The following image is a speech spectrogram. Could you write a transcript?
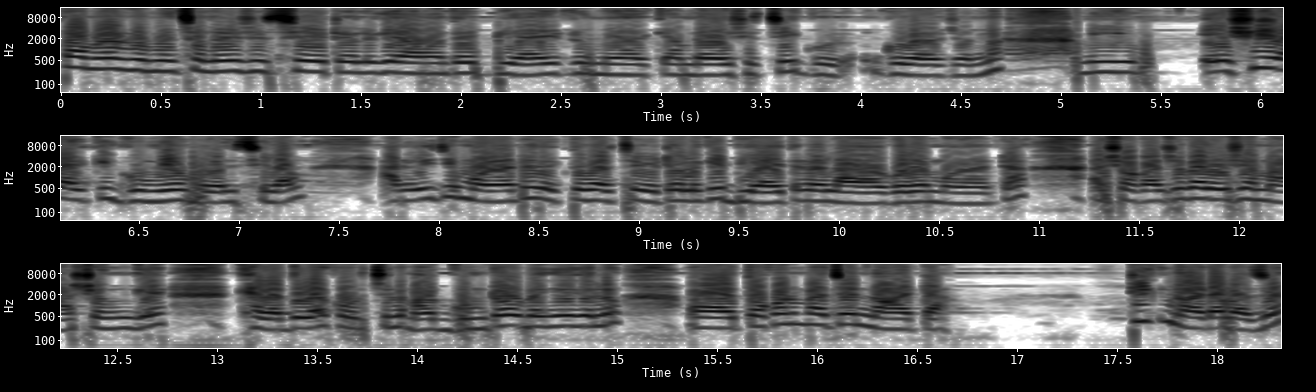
তো আমরা রুমে চলে এসেছি। এটা হলো গিয়ে আমাদের বিআই রুমে আর কি আমরা এসেছি ঘুর- ঘোরার জন্য। আমি এসে আর কি ঘুমিয়ে পড়েছিলাম। আর ওই যে মনাটা দেখতে পাচ্ছ এটা হলো কি বিআই তারা লাগা করে মনাটা আর সকাল সকাল এসে মার সঙ্গে খেলাধুলা করছিল। আমার ঘুমটাও ভেঙে গেল। আহ, তখন বাজে নয়টা। ঠিক নয়টা বাজে।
